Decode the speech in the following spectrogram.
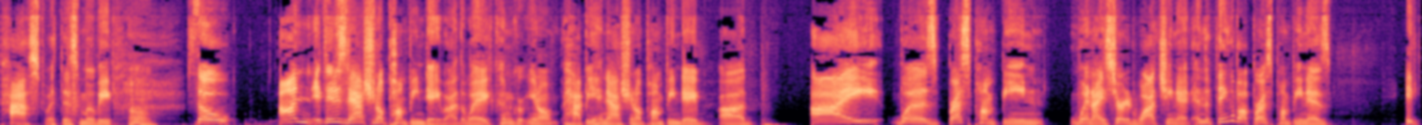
past with this movie. Oh, So on it is National Pumping Day, by the way. Congr- you know, happy National Pumping Day. Uh, I was breast pumping when I started watching it, and the thing about breast pumping is, it.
